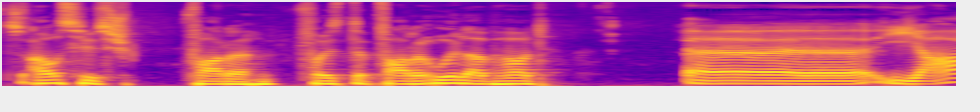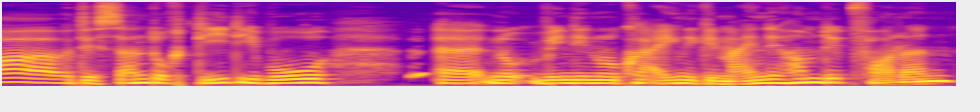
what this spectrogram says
So Aushilfspfarrer, falls der Pfarrer Urlaub hat. Äh, ja, das sind doch die, die wo, äh, no, wenn die noch keine eigene Gemeinde haben, die Pfarrern,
